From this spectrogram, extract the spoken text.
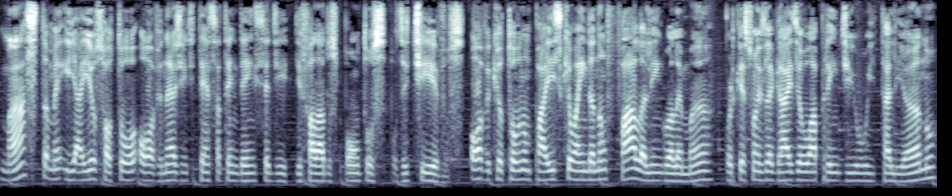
Mas também, e aí eu só tô, óbvio, né? A gente tem essa tendência de, de falar dos pontos positivos. Óbvio que eu tô num país que eu ainda não falo a língua alemã. Por questões legais eu aprendi o italiano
